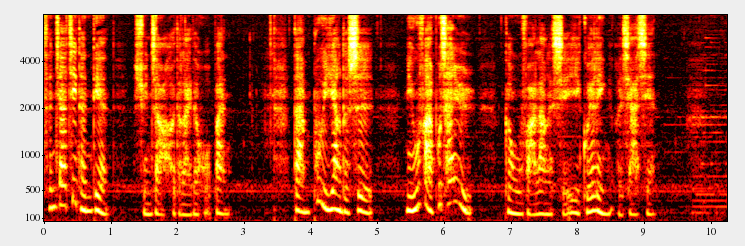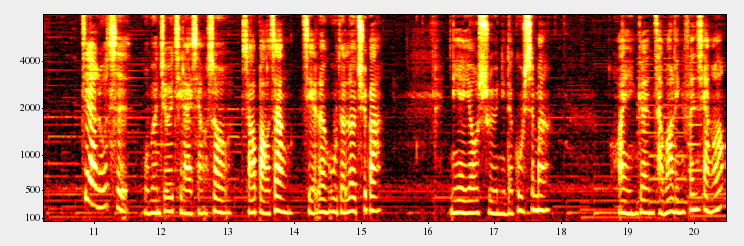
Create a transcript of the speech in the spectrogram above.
增加技能点、寻找合得来的伙伴。但不一样的是，你无法不参与，更无法让协议归零而下线。既然如此，我们就一起来享受找宝藏、解任务的乐趣吧。你也有属于你的故事吗？欢迎跟草帽林分享哦。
